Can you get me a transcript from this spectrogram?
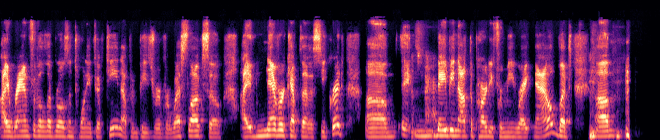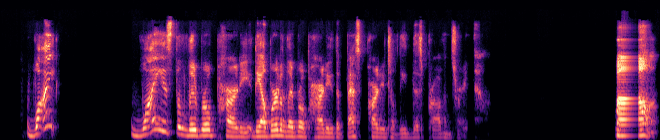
I ran for the Liberals in 2015 up in Peace River, Westlock. So I've never kept that a secret. Um, it, maybe not the party for me right now, but um, why? Why is the Liberal Party, the Alberta Liberal Party, the best party to lead this province right now? Well,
